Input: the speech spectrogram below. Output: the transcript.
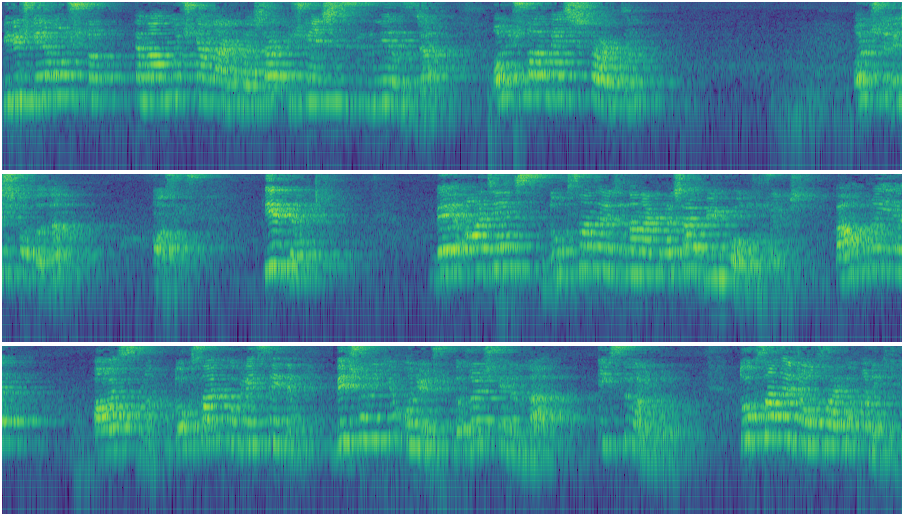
Bir üçgenim oluştu. Hemen bu üçgenle arkadaşlar üçgen eşitsizliğini yazacağım. 13'ten 5 çıkarttım. 13'te 5'i topladım. 18. Bir de BAC açısı 90 dereceden arkadaşlar büyük olduğunu söylemiş. Ben burayı A açısını 90 kabul etseydim 5, 12, 13 öz üçgenimden x'im 12 olur. 90 derece olsaydı 12 idi.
